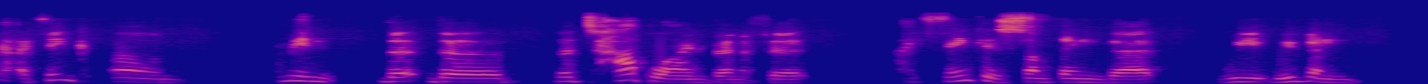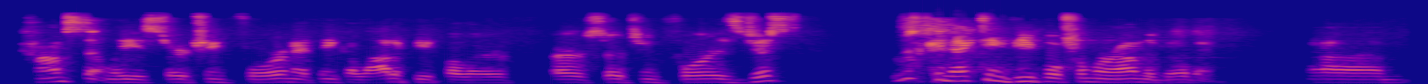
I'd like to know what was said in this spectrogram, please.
Yeah, I think, um, I mean, the, the, the top line benefit, I think, is something that we, we've been constantly searching for. And I think a lot of people are, are searching for is just, just connecting people from around the building. Um,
